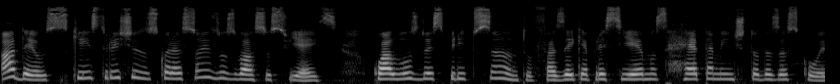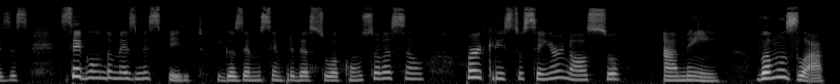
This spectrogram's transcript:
ó Deus, que instruístes os corações dos vossos fiéis, com a luz do Espírito Santo, fazei que apreciemos retamente todas as coisas, segundo o mesmo Espírito, e gozemos sempre da sua consolação, por Cristo Senhor nosso. Amém. Vamos lá.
